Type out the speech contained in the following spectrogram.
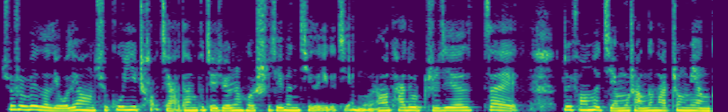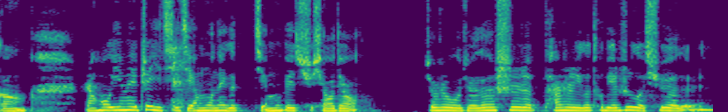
就是为了流量去故意吵架，但不解决任何实际问题的一个节目。然后他就直接在对方的节目上跟他正面刚，然后因为这一期节目，那个节目被取消掉。就是我觉得是他是一个特别热血的人，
